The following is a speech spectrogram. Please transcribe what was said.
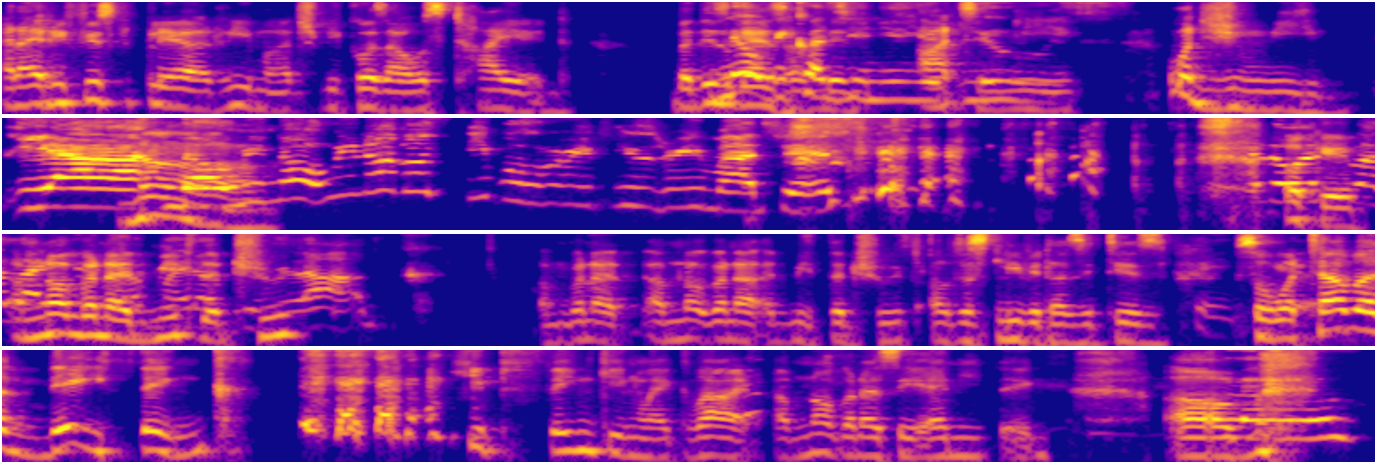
And I refused to play a rematch because I was tired. But these no, guys have because been you knew you'd me. What do you mean? Yeah, no, we know, we know those people who refuse rematches. And the ones Okay, I'm like not gonna admit the truth. luck. I'm gonna I'm not gonna admit the truth. I'll just leave it as it is. Thank So you. whatever they think, keep thinking like that. I'm not gonna say anything. Um No.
